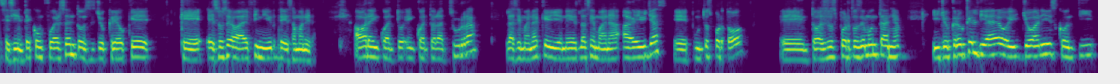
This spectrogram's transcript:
se siente con fuerza, entonces yo creo que, que eso se va a definir de esa manera. Ahora, en cuanto, en cuanto a la Zurra, la semana que viene es la semana a Villas, puntos por todo, en todos esos puertos de montaña. Y yo creo que el día de hoy, Giovanni Visconti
